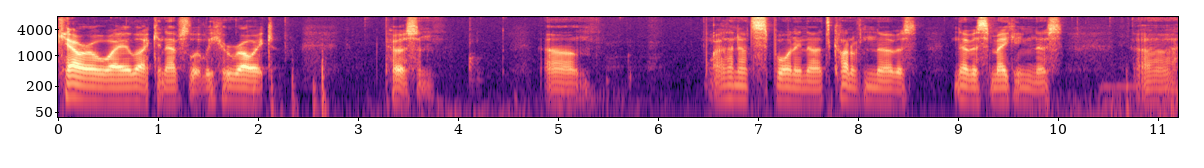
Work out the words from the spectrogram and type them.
cower away like an absolutely heroic person. Um, why are they not spawning though? It's kind of nervous, nervous making this. Uh,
